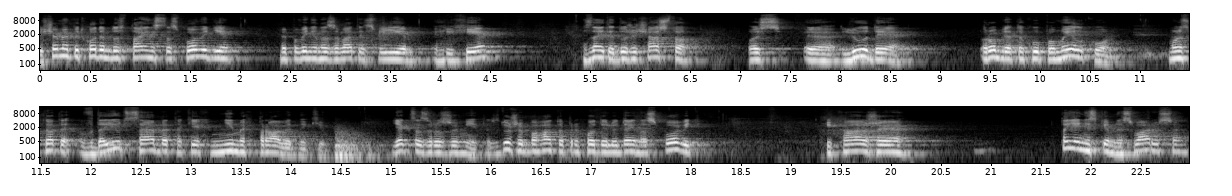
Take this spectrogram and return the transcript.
Якщо ми підходимо до таїнства сповіді, ми повинні називати свої гріхи. Знаєте, дуже часто ось е, люди роблять таку помилку, можна сказати, вдають себе таких мнімих праведників. Як це зрозуміти? Дуже багато приходить людей на сповідь і каже, та я ні з ким не сварюся,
